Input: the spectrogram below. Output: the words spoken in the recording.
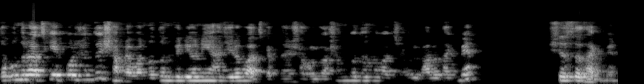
তো বন্ধুরা, আজকে এই পর্যন্তই। সামনে আবার নতুন ভিডিও নিয়ে হাজির হব। আজকে আপনাদের সকলকে অসংখ্য ধন্যবাদ। সকলে ভালো থাকবেন, সুস্থ থাকবেন।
